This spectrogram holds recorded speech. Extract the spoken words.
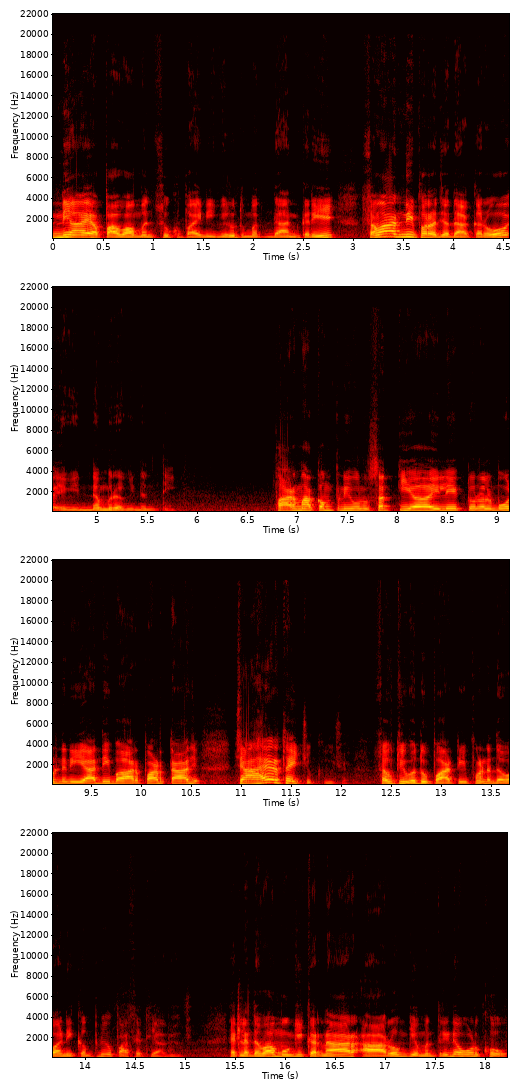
ન્યાય અપાવવા મનસુખભાઈની વિરુદ્ધ મતદાન કરી સમાજની ફરજ અદા કરો એવી નમ્ર વિનંતી. ફાર્મા કંપનીઓનું સત્ય ઇલેક્ટોરલ બોર્ડની યાદી બહાર પાડતા જ જાહેર થઈ ચૂક્યું છે. સૌથી વધુ પાર્ટી ફંડ દવાની કંપનીઓ પાસેથી આવ્યું છે. એટલે દવા મોંઘી કરનાર આ આરોગ્ય મંત્રીને ઓળખો.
